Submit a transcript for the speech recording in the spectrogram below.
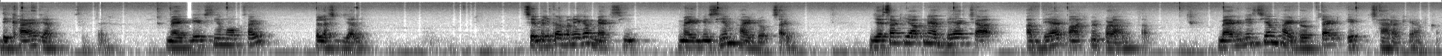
दिखाया जा सकता है। मैग्नीशियम ऑक्साइड प्लस जल से मिलकर बनेगा मैग्नीशियम हाइड्रोक्साइड। जैसा कि आपने अध्याय चार, अध्याय पाँच में पढ़ा था, मैग्नीशियम हाइड्रोक्साइड एक क्षारक है आपका।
